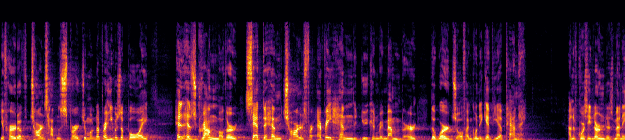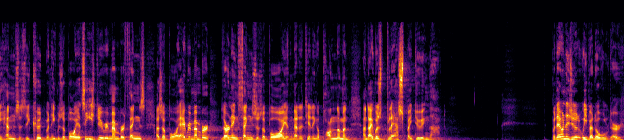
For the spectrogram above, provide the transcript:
You've heard of Charles Haddon Spurgeon. Whenever he was a boy, his grandmother said to him, Charles, for every hymn that you can remember the words of, I'm going to give you a penny. And of course, he learned as many hymns as he could when he was a boy. It's easy to remember things as a boy. I remember learning things as a boy and meditating upon them, and, and I was blessed by doing that. But when he was a wee bit older,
